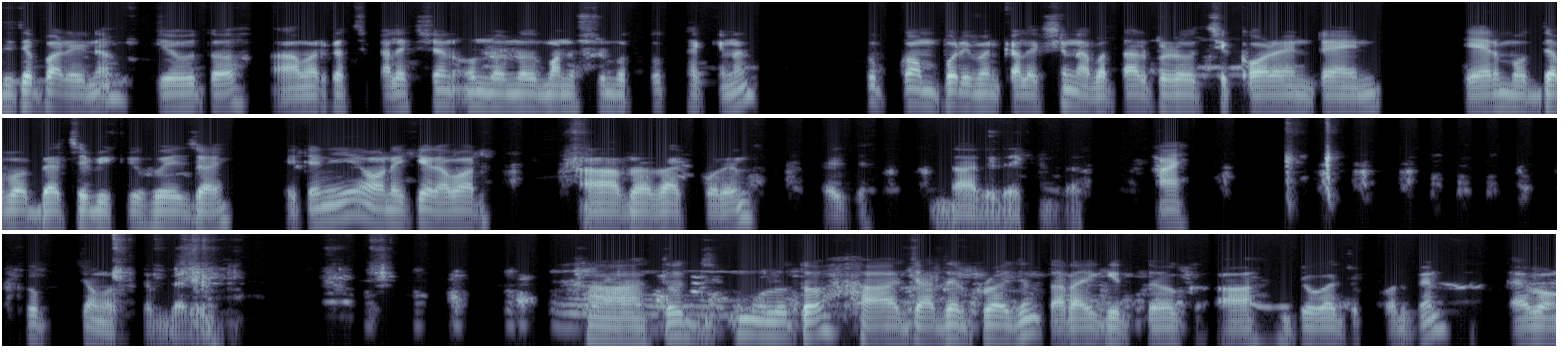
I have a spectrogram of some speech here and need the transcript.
দিতে পারি না। যেহেতু আমার কাছে কালেকশন অন্যান্য মানুষের মতো থাকে না। খুব কম পরিমাণ কালেকশন আবার তারপরে হচ্ছে কোয়ারেন্টাইন এর মধ্যে আবার বেচে বিক্রি হয়ে যায়। এটা নিয়ে অনেকের আবার আপনারা রাগ করেন। এই যে দাঁড়িয়ে দেখেন আয় খুব চমৎকার দাঁড়িয়ে। তো মূলত যাদের প্রয়োজন তারাই কিন্তু যোগাযোগ করবেন এবং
